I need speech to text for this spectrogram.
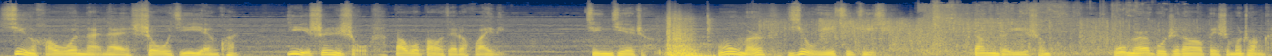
幸好我奶奶手疾眼快，一伸手把我抱在了怀里。紧接着，屋门又一次巨响，当的一声，屋门不知道被什么撞开。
